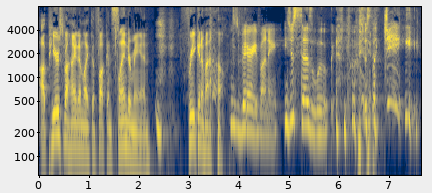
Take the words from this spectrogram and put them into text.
appears behind him like the fucking Slender Man, freaking him out. It's very funny. He just says Luke, and Luke's just like, "Gee."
